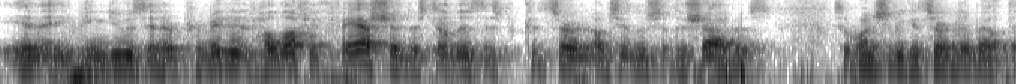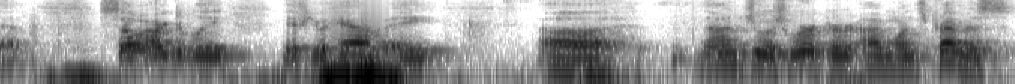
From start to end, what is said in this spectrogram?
in a, being used in a permitted halachic fashion, there still is this concern of Zilush of the Shabbos. So one should be concerned about that. So arguably, if you have a uh, non-Jewish worker on one's premise,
